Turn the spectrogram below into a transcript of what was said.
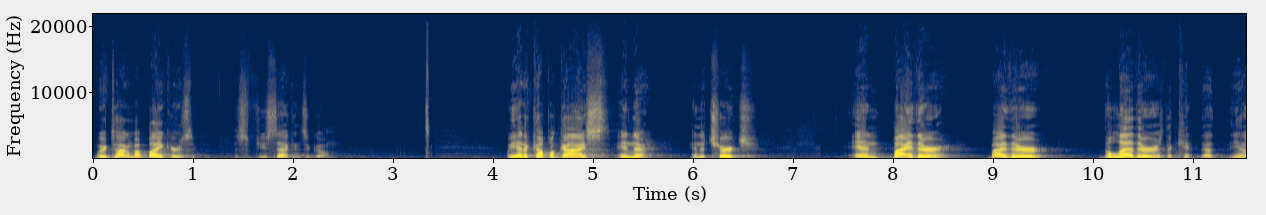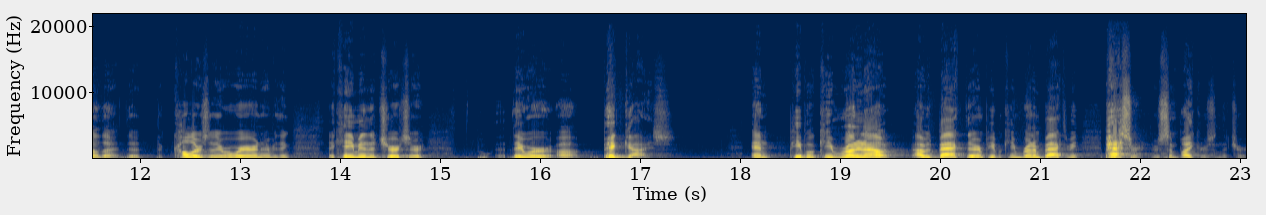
We were talking about bikers just a few seconds ago. We had a couple guys in the, in the church, and by their, by their the leathers, the, the you know, the, the, the, colors that they were wearing and everything, they came in the church, they were uh, big guys. And people came running out. I was back there, and people came running back to me, Pastor, there's some bikers in the church.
